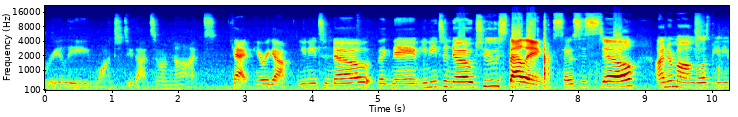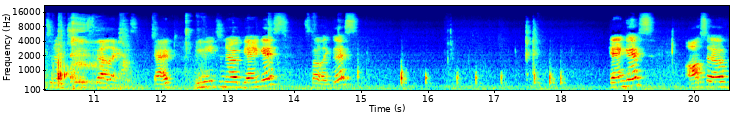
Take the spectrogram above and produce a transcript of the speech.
really want to do that, so I'm not. Okay, here we go. You need to know the name. You need to know two spellings. So this is still under Mongols, but you need to know two spellings. Okay? You need to know Genghis, spelled like this. Genghis, also.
